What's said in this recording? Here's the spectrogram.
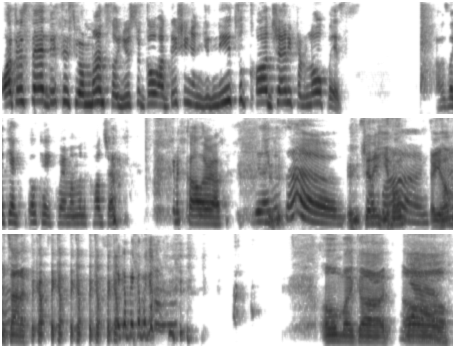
Walter said this is your month, so you should go audition and you need to call Jennifer Lopez. I was like, yeah, okay, Grandma, I'm gonna call Jennifer. Gonna call her up. Be like, what's up? Jenny, up, you home? Are you home? Yeah. It's Ana. Pick up, pick up, pick up, pick up, pick up. Pick up, pick up, pick up. Oh my god. Yeah. Oh,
